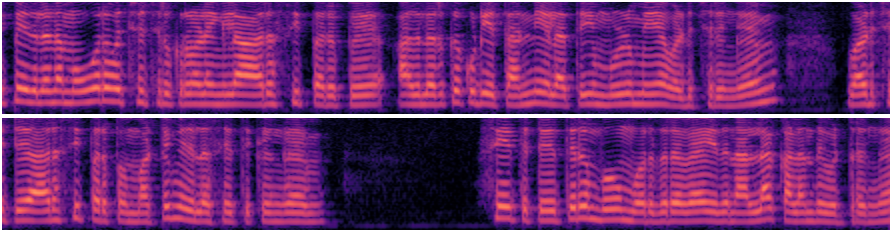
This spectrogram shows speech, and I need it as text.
இப்போ இதில் நம்ம ஊற வச்சு வச்சுருக்குறோம் இல்லைங்களா? அரிசி பருப்பு. அதில் இருக்கக்கூடிய தண்ணி எல்லாத்தையும் முழுமையாக வடிச்சிருங்க. வடிச்சிட்டு அரிசி பருப்பை மட்டும் இதில் சேர்த்துக்குங்க. சேர்த்துட்டு திரும்பவும் ஒரு தடவை இதை நல்லா கலந்து விட்டுருங்க.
